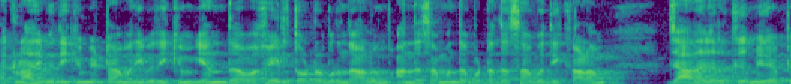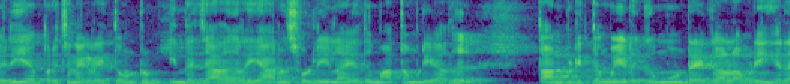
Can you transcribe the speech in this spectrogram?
லக்னாதிபதிக்கும் எட்டாம் அதிபதிக்கும் எந்த வகையில் தொடர்பு இருந்தாலும் அந்த சம்பந்தப்பட்ட தசாபதி காலம் ஜாதகருக்கு மிகப்பெரிய பிரச்சனைகளை தோன்றும். இந்த ஜாதகரை யாரும் சொல்லிலாம் எதுவும் மாற்ற முடியாது. தான் பிடித்த முயலுக்கு மூன்றே கால் அப்படிங்கிற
